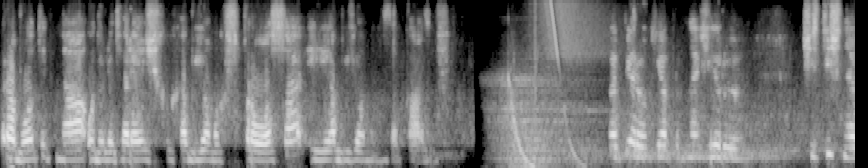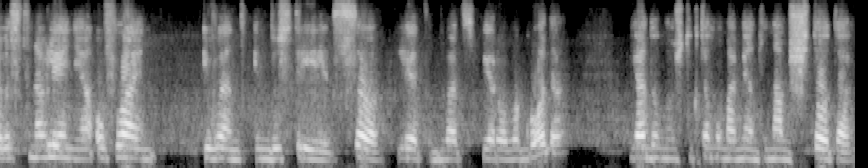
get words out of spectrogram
работать на удовлетворяющих их объемах спроса и объемах заказов. Во-первых, я прогнозирую частичное восстановление офлайн ивент индустрии с лета 2021 года. Я думаю, что к тому моменту нам что-то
